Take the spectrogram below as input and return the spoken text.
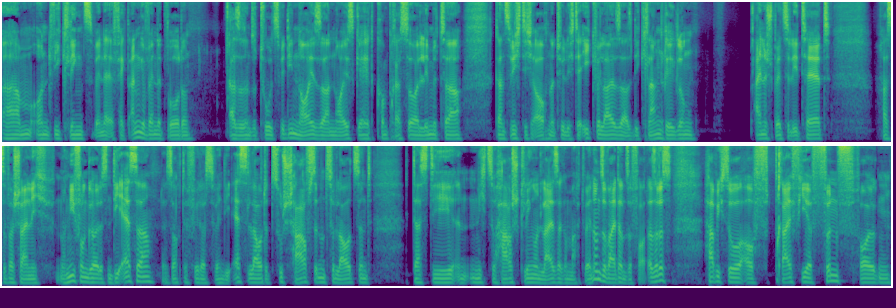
Ähm, und wie klingt's, wenn der Effekt angewendet wurde? Also sind so Tools wie die Noiser, Noise Gate, Kompressor, Limiter. Ganz wichtig auch natürlich der Equalizer, also die Klangregelung. Eine Spezialität hast du wahrscheinlich noch nie von gehört, ist ein De-Esser. Der sorgt dafür, dass wenn die S-Laute zu scharf sind und zu laut sind, dass die nicht zu harsch klingen und leiser gemacht werden und so weiter und so fort. Also das habe ich so auf drei, vier, fünf Folgen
